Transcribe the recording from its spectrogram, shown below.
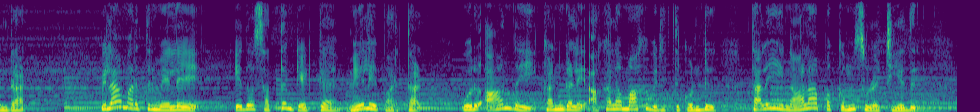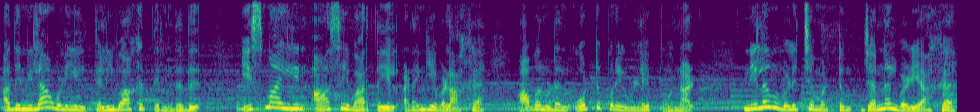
என்றாள். பிலா மரத்தின் மேலே ஏதோ சத்தம் கேட்க மேலே பார்த்தாள். ஒரு ஆந்தை கண்களை அகலமாக விரித்து கொண்டு தலையை நாலா பக்கமும் சுழற்றியது. அது நிலா ஒளியில் தெளிவாக தெரிந்தது. இஸ்மாயிலின் ஆசை வார்த்தையில் அடங்கியவளாக அவனுடன் ஓட்டுப்புறை உள்ளே போனாள். நிலவு வெளிச்சம் மட்டும் ஜன்னல் வழியாக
